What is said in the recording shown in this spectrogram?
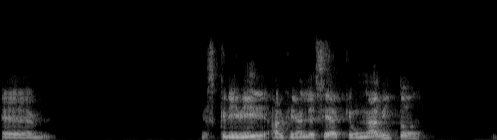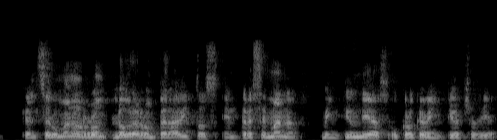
eh, escribí, al final decía que un hábito que el ser humano logra romper hábitos en tres semanas, 21 días o creo que 28 días.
